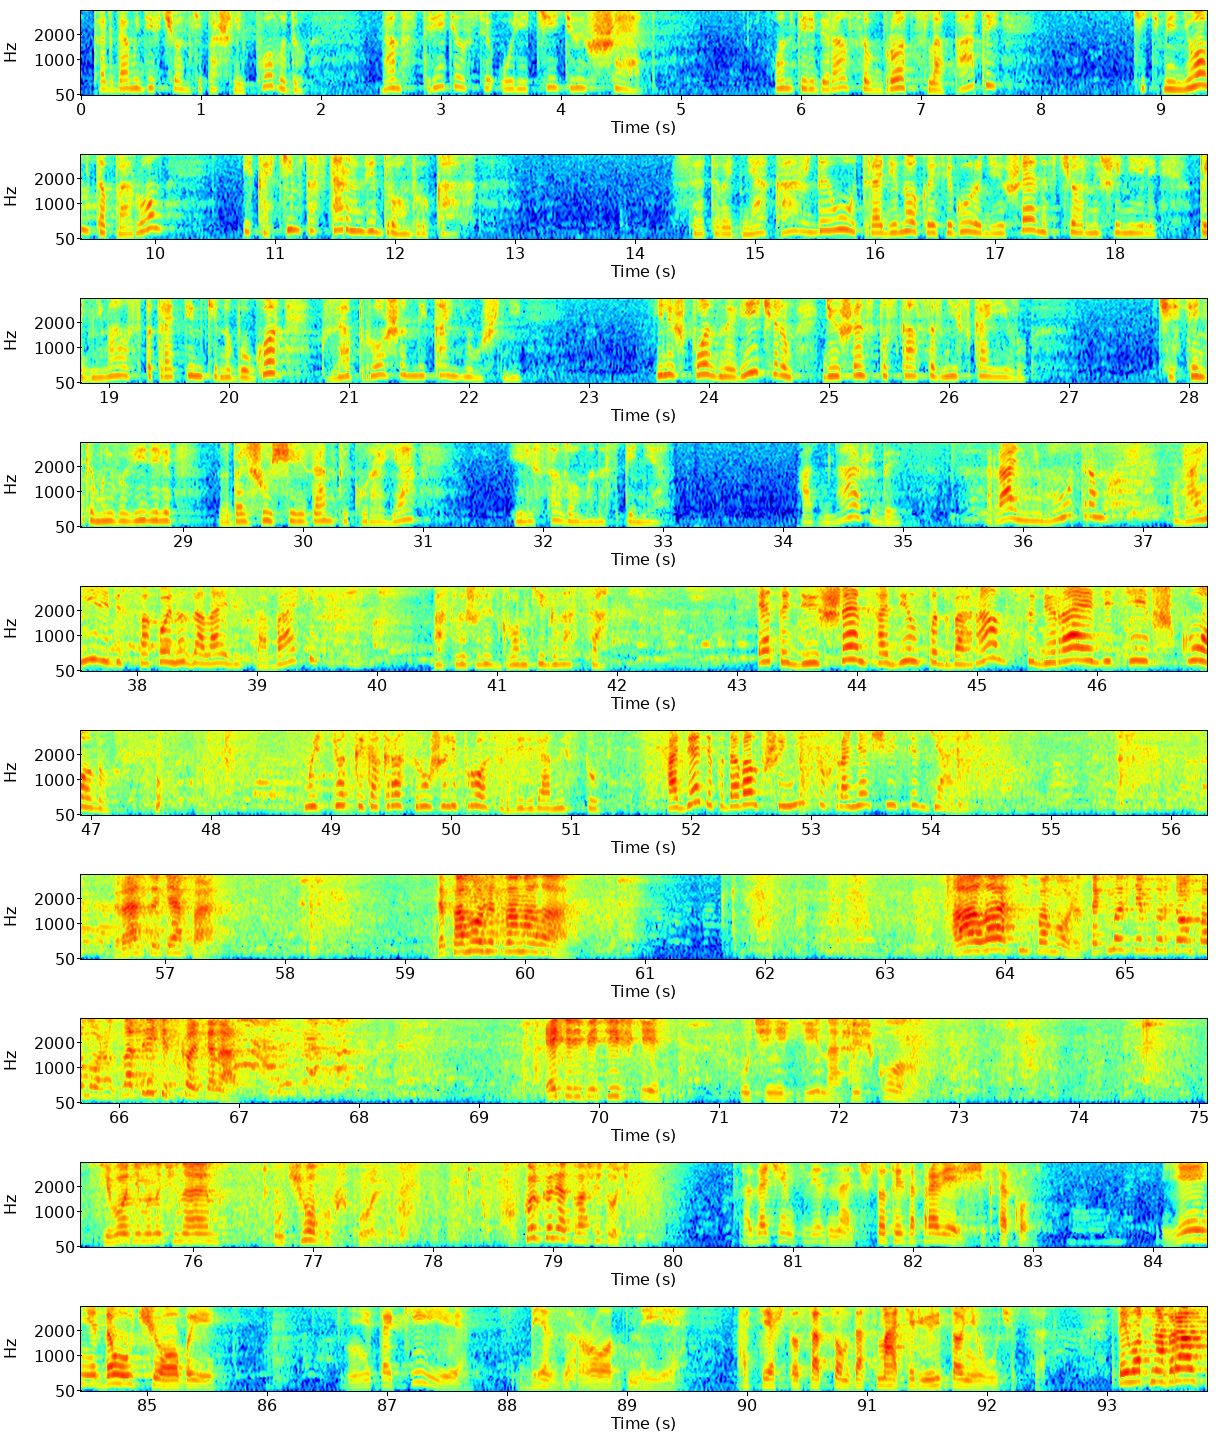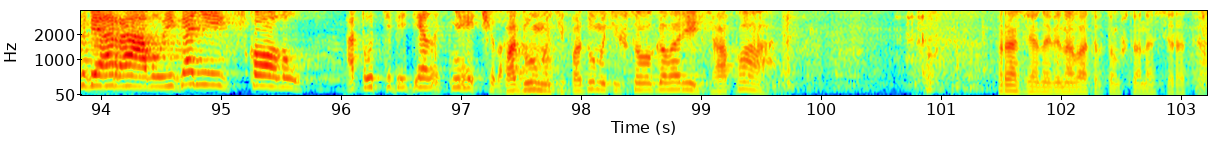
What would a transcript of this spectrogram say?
когда мы, девчонки, пошли по воду, нам встретился у реки Дюйшен. Он перебирался вброд с лопатой, китьменем, топором и каким-то старым ведром в руках. С этого дня каждое утро одинокая фигура Дюйшена в черной шинели поднималась по тропинке на бугор к заброшенной конюшне. И лишь поздно вечером Дюйшен спускался вниз к Аилу. Частенько мы его видели с большущей вязанкой курая или солома на спине. Однажды, ранним утром, в Аиле беспокойно залаяли собаки, послышались громкие голоса. Это Дюйшен ходил по дворам, собирая детей в школу. Мы с теткой как раз рушили просов в деревянной ступе, а дядя подавал пшеницу, хранящуюся в яме. Здравствуйте, апа. Да поможет вам Аллах. А Аллах не поможет, так мы всем гуртом поможем. Смотрите, сколько нас. Эти ребятишки – ученики нашей школы. Сегодня мы начинаем учебу в школе. Сколько лет вашей дочке? А зачем тебе знать, что ты за проверщик такой? Ей не до учебы. Не такие безродные, а те, что с отцом да с матерью и то не учатся. Ты вот набрал себе ораву и гони их в школу, а тут тебе делать нечего. Подумайте, подумайте, что вы говорите, апа. Разве она виновата в том, что она сирота?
